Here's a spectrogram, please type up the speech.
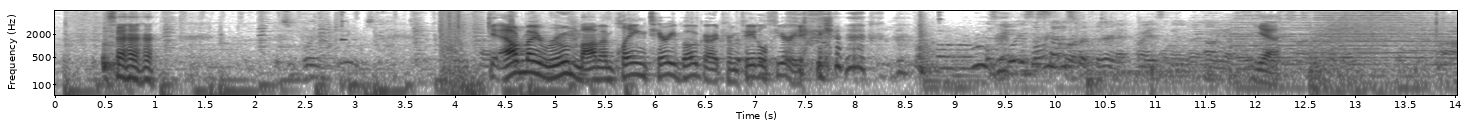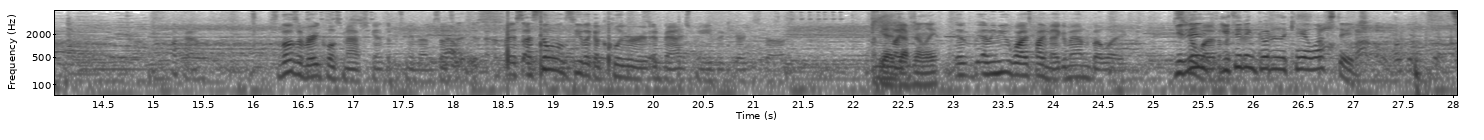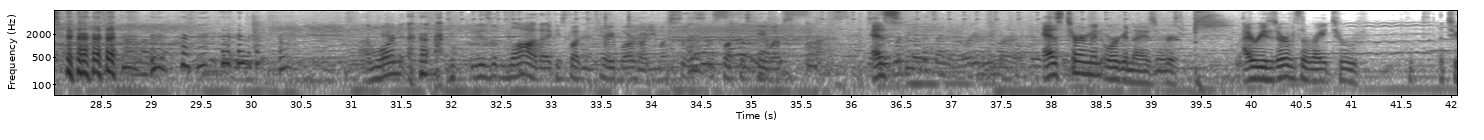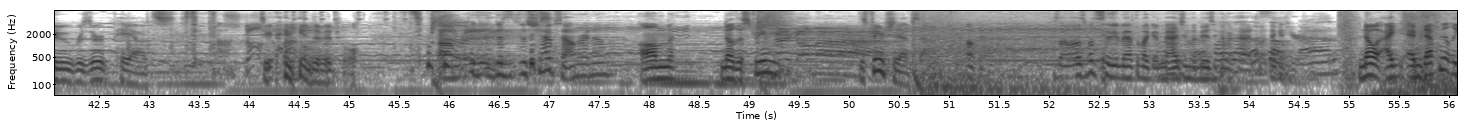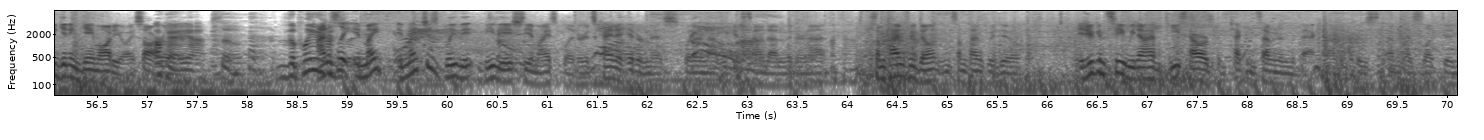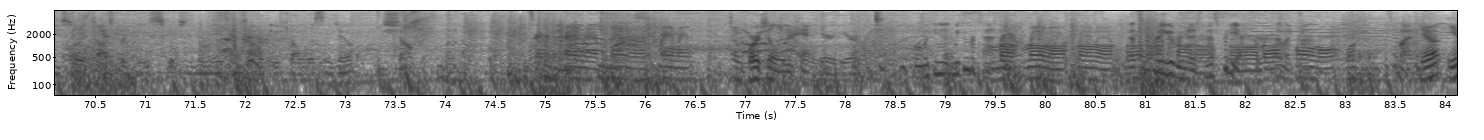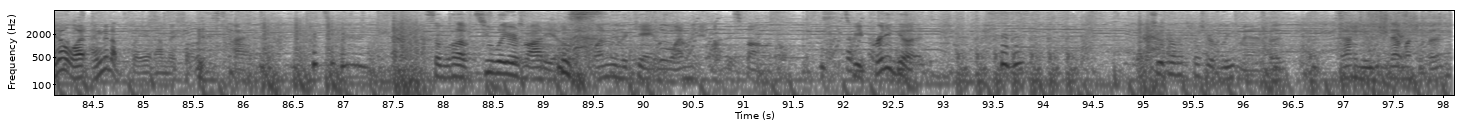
Get out of my room, mom. I'm playing Terry Bogard from Fatal Fury. Is, is this status for third? Oh, isn't it? Oh, yeah. yeah. Okay. So those are very close match against between them. So it's, it's, I still don't see like a clear advantage between either characters. Though. I mean, Yeah, like, definitely. I mean, maybe wise probably Mega Man, but like You didn't. You didn't go to the KOF stage. I'm warned. It is a law that if you select Terry Bogard, you must s- select this KOF. as We're doing this anyway. We're gonna do it. as tournament organizer, I reserve the right to to reserve payouts to any individual. Um, does, does she have sound right now? Um, no, the stream the stream should have sound. Okay. So I was about to say they have to like imagine the music in their head, but they can hear it. No, I, I'm definitely getting game audio. I saw it. Okay, earlier. yeah. So the players. Honestly, it might it might just be the, be the HDMI splitter. It's kind of hit or miss whether or not we get uh, sound out of it or not. Sometimes we don't, and sometimes we do. As you can see, we now have Geese Howard from Tekken 7 in the background because Evan has selected Soy Sauce for Geese, which is an amazing song that you should all listen to. Shelf. Unfortunately, we can't hear it here. Well, we can we can pretend. That's a pretty good rendition. That's pretty accurate. I like that. It's fine. You know, you know what? I'm gonna play it on my phone. So we'll have two layers of audio, one in the game, one on his phone. It's gonna be pretty good. Shoot for pressure of Leaf Man, but you're not gonna do that much of it.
